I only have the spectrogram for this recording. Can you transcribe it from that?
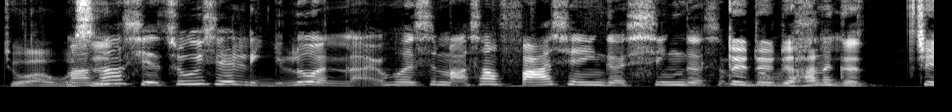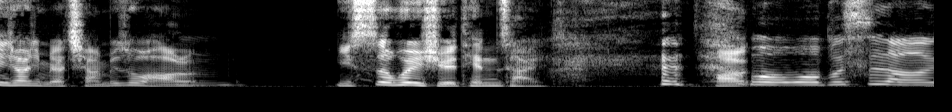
就啊，我马上写出一些理论来，或者是马上发现一个新的什么？对对对，他那个见效性比较强。比如说好了，嗯、你社会学天才，好，我我不是哦，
